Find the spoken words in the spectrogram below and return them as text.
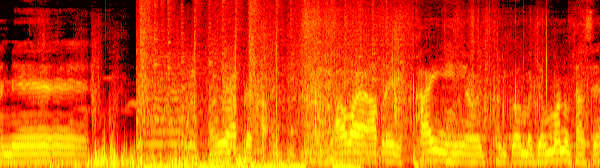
અને હવે આપણે ખાવા આપણે ખાઈ હવે થોડીક વારમાં જમવાનું થશે.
